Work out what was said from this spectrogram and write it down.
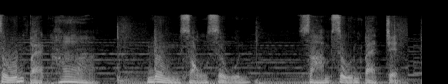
085 120 3087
